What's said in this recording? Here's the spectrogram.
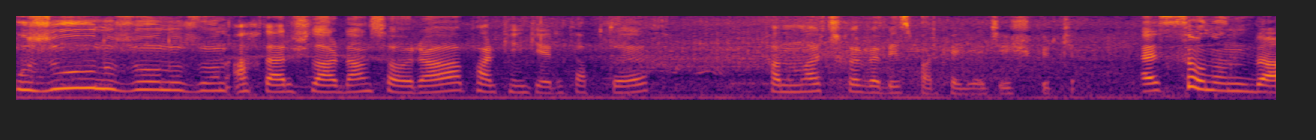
Uzun uzun uzun axtarışlardan sonra parking yeri tapdıq. Xanımlar çıxır və biz park eləyəcəyik şükür ki. Sonunda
